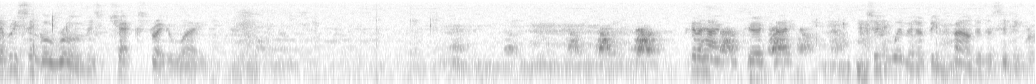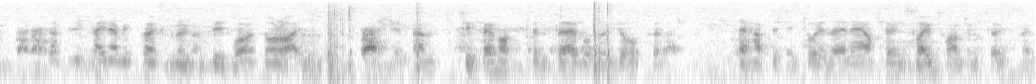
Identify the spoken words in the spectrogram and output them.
Every single room is checked straight away. Gonna hang up, you okay? Two women have been found in the sitting room. That's to detain every person moving from his warrant, alright. Yeah, found um, two home occupants there, mother and daughter. Happy to join in there now, so in slow time to them.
